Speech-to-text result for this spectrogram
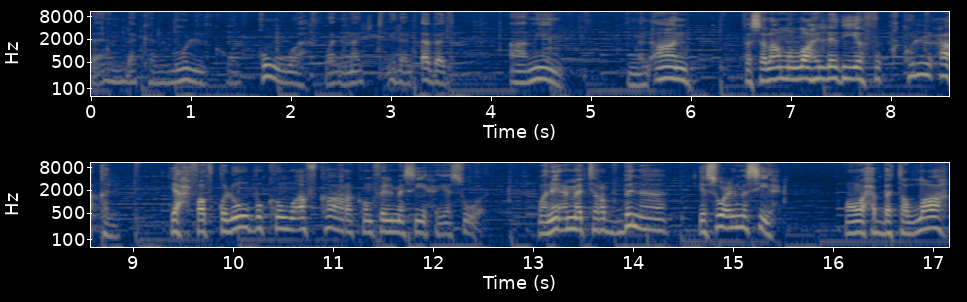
لأن لك الملك والقوة والمجد إلى الأبد. آمين. أما الآن فسلام الله الذي يفوق كل عقل يحفظ قلوبكم وأفكاركم في المسيح يسوع. ونعمة ربنا يسوع المسيح ومحبة الله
